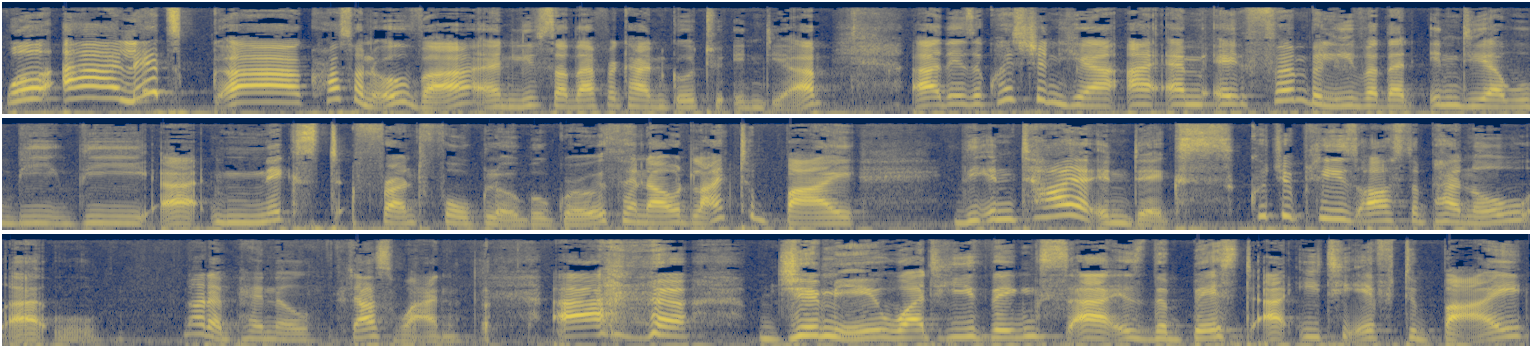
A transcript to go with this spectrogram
Well, uh, let's uh, cross on over and leave South Africa and go to India. Uh, there's a question here. I am a firm believer that India will be the uh, next front for global growth, and I would like to buy the entire index. Could you please ask the panel? Uh, not a panel, just one. Uh, Jimmy, what he thinks uh, is the best uh, ETF to buy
